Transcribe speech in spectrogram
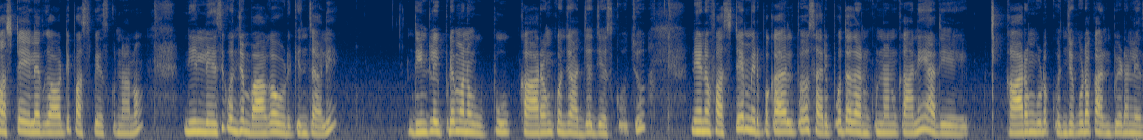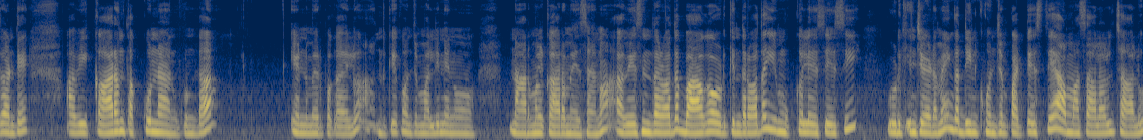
ఫస్ట్ వేయలేదు కాబట్టి పసుపు వేసుకున్నాను. నీళ్ళు వేసి కొంచెం బాగా ఉడికించాలి. దీంట్లో ఇప్పుడే మనం ఉప్పు కారం కొంచెం అడ్జస్ట్ చేసుకోవచ్చు. నేను ఫస్టే మిరపకాయలతో సరిపోతుంది అనుకున్నాను కానీ అది కారం కూడా కొంచెం కూడా కనిపించడం లేదు. అంటే అవి కారం తక్కువ ఉన్నాయి అనుకుంటా ఎండుమిరపకాయలు అందుకే కొంచెం మళ్ళీ నేను నార్మల్ కారం వేసాను. అవి వేసిన తర్వాత బాగా ఉడికిన తర్వాత ఈ ముక్కలు వేసేసి ఉడికించేయడమే. ఇంకా దీనికి కొంచెం పట్టేస్తే ఆ మసాలాలు చాలు.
